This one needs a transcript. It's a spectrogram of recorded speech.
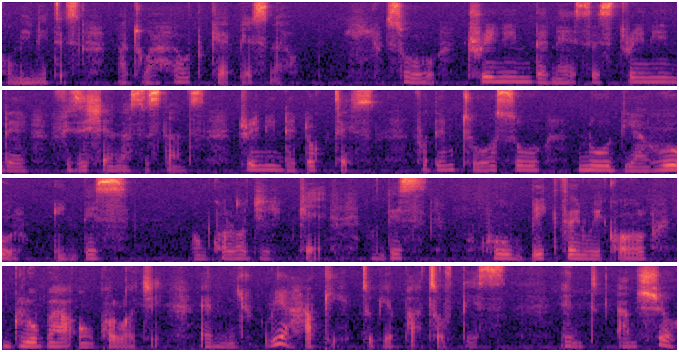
communities, but to our healthcare personnel. So training the nurses, training the physician assistants, training the doctors for them to also know their role in this oncology care, this whole big thing we call global oncology. And we are happy to be a part of this. And I'm sure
